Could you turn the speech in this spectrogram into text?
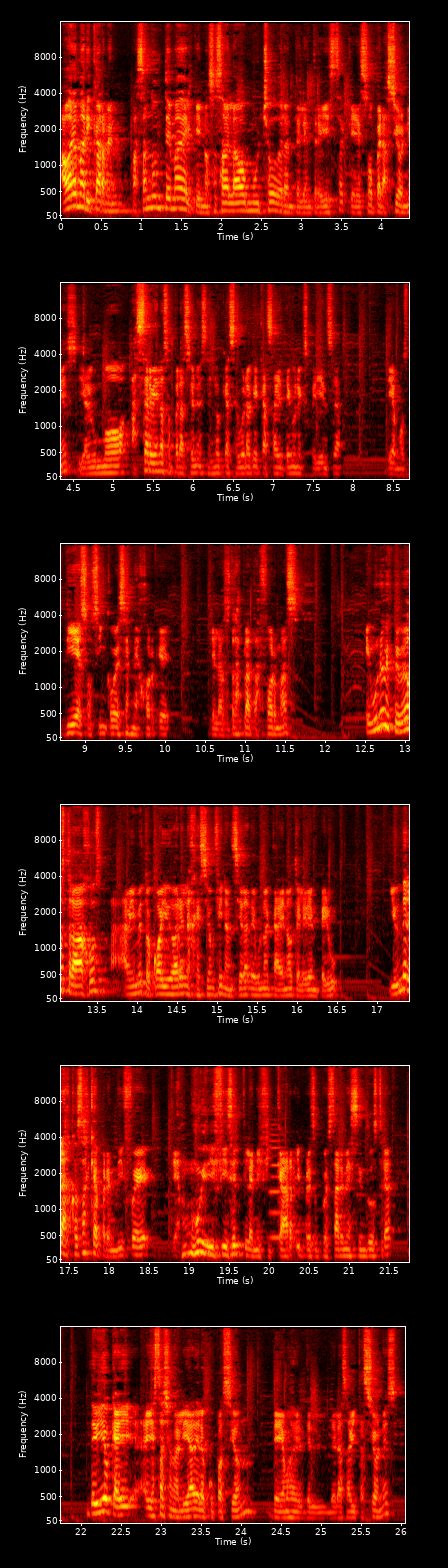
Ahora, Mari Carmen, pasando a un tema del que nos has hablado mucho durante la entrevista, que es operaciones, y de algún modo hacer bien las operaciones es lo que asegura que Casai tenga una experiencia, digamos, 10 o 5 veces mejor que, que las otras plataformas. En uno de mis primeros trabajos, a mí me tocó ayudar en la gestión financiera de una cadena hotelera en Perú. Y una de las cosas que aprendí fue que es muy difícil planificar y presupuestar en esta industria, debido a que hay, estacionalidad de la ocupación, digamos, de, las habitaciones.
